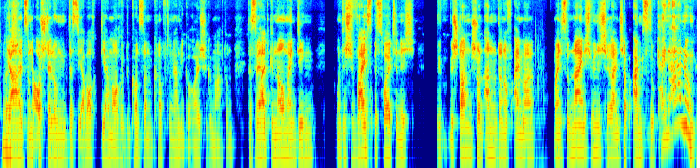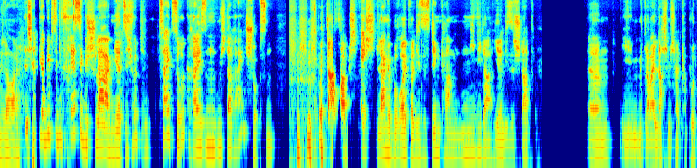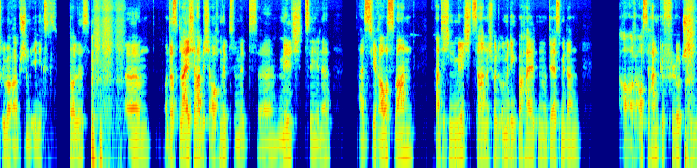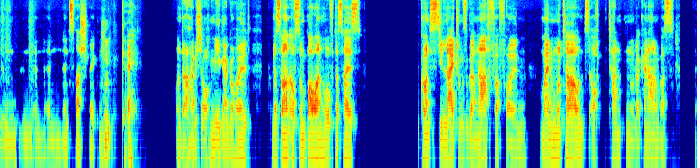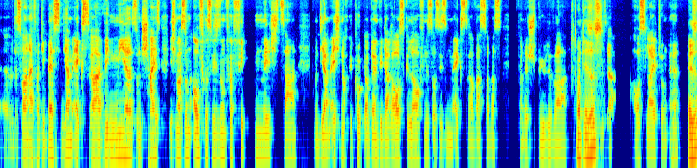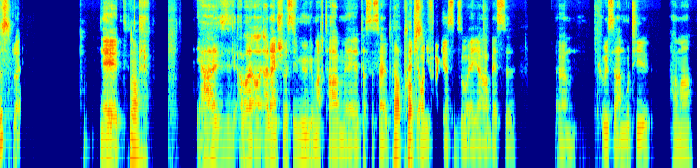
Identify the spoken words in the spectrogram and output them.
Vielleicht? Ja, halt so eine Ausstellung, dass die aber auch, die haben auch, du konntest dann einen Knopf drücken, haben die Geräusche gemacht und das wäre halt genau mein Ding. Und ich weiß bis heute nicht, wir, wir standen schon an und dann auf einmal meinte ich so, nein, ich will nicht rein, ich habe Angst. So, keine Ahnung. Lol. Ich hätte mir am liebsten die Fresse geschlagen jetzt. Ich würde die Zeit zurückreisen und mich da reinschubsen. Und das habe ich echt lange bereut, weil dieses Ding kam nie wieder hier in diese Stadt. Ähm, mittlerweile lache ich mich halt kaputt drüber, war bestimmt eh nichts Tolles. ähm, und das gleiche habe ich auch mit, mit äh, Milchzähne. Als die raus waren, hatte ich einen Milchzahn und ich wollte unbedingt behalten und der ist mir dann auch aus der Hand geflutscht und in, in, in, in, ins Waschbecken. Okay. Und da habe ich auch mega geheult. Und das war auf so einem Bauernhof, das heißt, du konntest die Leitung sogar nachverfolgen. Und meine Mutter und auch Tanten oder keine Ahnung was, das waren einfach die Besten. Die haben extra wegen mir so einen Scheiß. Ich mache so einen Aufriss wie so einen verfickten Milchzahn. Und die haben echt noch geguckt, ob da irgendwie da rausgelaufen ist aus diesem extra Wasser, was von der Spüle war. Und ist es? Ausleitung. Äh? Ist es? Nee, No. Ja, aber allein schon, dass die Mühen gemacht haben, ey, das ist halt, Ja, Props. ich auch nie vergessen. So, ey, ja, beste ähm, Grüße an Mutti, Hammer.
